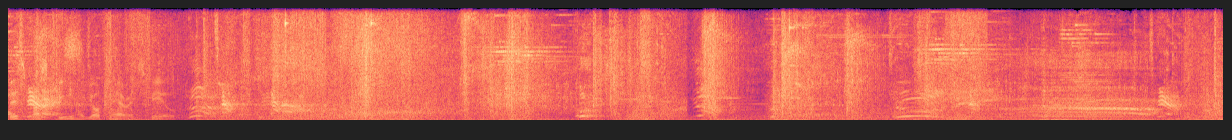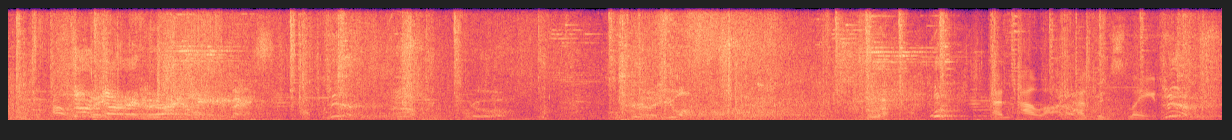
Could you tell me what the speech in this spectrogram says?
This must be how your parents feel. An ally has been slain.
